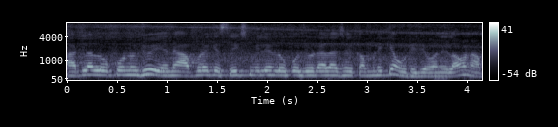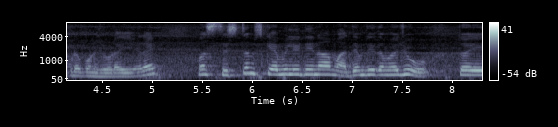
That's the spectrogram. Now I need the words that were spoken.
આટલા લોકોનું જોઈએ અને આપણે કે સિક્સ મિલિયન લોકો જોડાયેલા છે કંપની ક્યાં ઉઠી જવાની? લાવો ને આપણે પણ જોડાઈએ રાઈટ પણ સિસ્ટમ સ્કેબિલિટીના માધ્યમથી તમે જુઓ, તો એ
